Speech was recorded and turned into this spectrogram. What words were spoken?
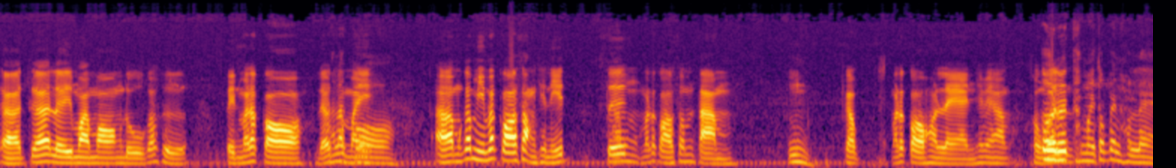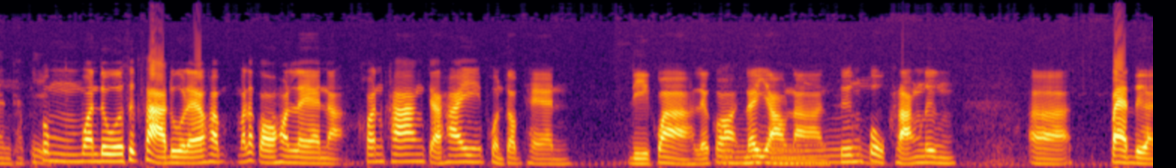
เอ่อก็เลยมามองดูก็คือ เป็นมะละกอแล้วทำไมะละกอ เอ่อมันก็มีมะละกอสองชนิด ซึ่งมะละกอส้มตอืมำกับมะละกอฮอลแลนด์ใช่ไหมครับผมเออก็แล้วทำไมต้องเป็นฮอลแลนด์ครับพี่ผมวันดูศึกษาดูแล้วครับมะละกอฮอลแลนด์อะค่อนข้างจะให้ผลตอบแทนดีกว่า แล้วก็ได้ยาวนาน ซึ่งปลูกครั้งหนึ่งเอ่อแปดเดือน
